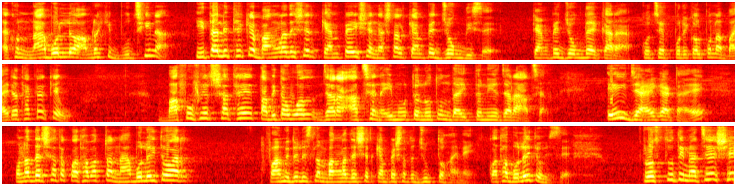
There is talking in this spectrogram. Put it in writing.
এখন না বললেও আমরা কি বুঝি না? ইতালি থেকে বাংলাদেশের ক্যাম্পে এসে ন্যাশনাল ক্যাম্পে যোগ দিছে। ক্যাম্পে যোগ দেয় কারা? কোচের পরিকল্পনা বাইরে থাকা কেউ? বাফুফের সাথে তাবিতাওয়াল যারা আছেন, এই মুহূর্তে নতুন দায়িত্ব নিয়ে যারা আছেন, এই জায়গাটায় ওনাদের সাথে কথাবার্তা না বলেই তো আর ফাহমিদুল ইসলাম বাংলাদেশের ক্যাম্পের সাথে যুক্ত হয় নাই। কথা বলেই তো হয়েছে প্রস্তুতি ম্যাচে সে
